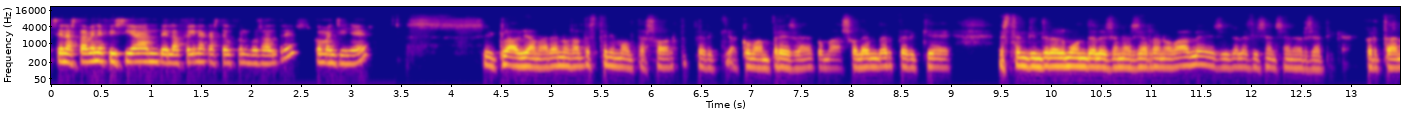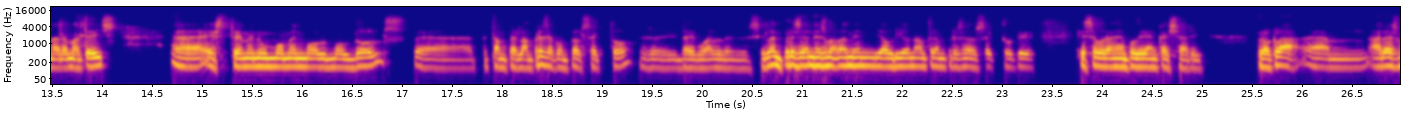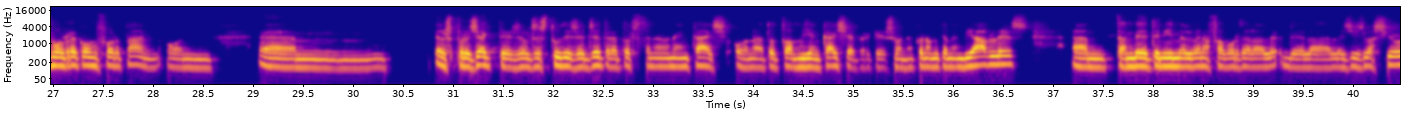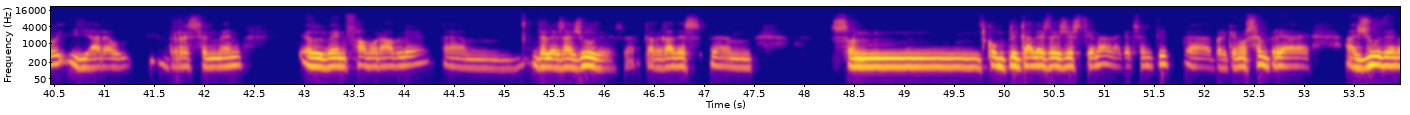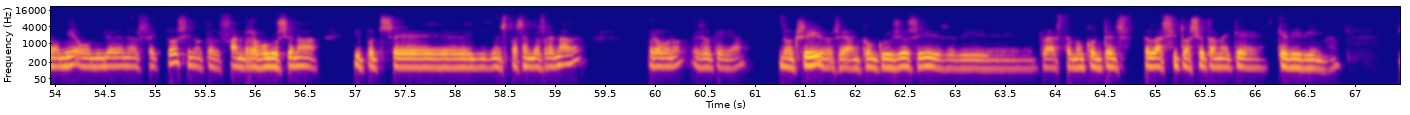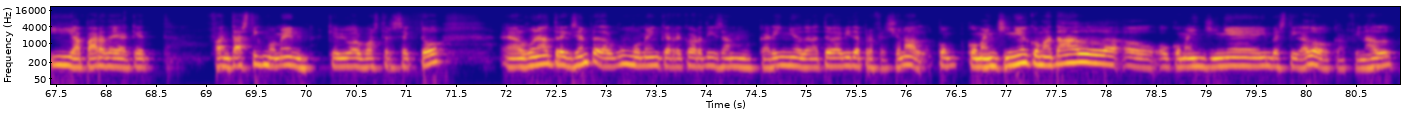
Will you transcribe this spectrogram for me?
se n'està beneficiant de la feina que esteu fent vosaltres com a enginyers? Sí, clar, ja, ara nosaltres tenim molta sort perquè, com a empresa, eh, com a Solember, perquè estem dintre del món de les energies renovables i de l'eficiència energètica. Per tant, ara mateix eh, estem en un moment molt, molt dolç, eh, tant per l'empresa com pel sector. És a dir, d'igual, eh, si l'empresa anés malament, hi hauria una altra empresa del sector que, que segurament podria encaixar-hi. Però, clar, eh, ara és molt reconfortant on eh, els projectes, els estudis, etc, tots tenen un encaix on a tothom li encaixa perquè són econòmicament viables, um, també tenim el vent a favor de la, de la legislació i ara recentment el vent favorable um, de les ajudes, eh, que a vegades um, són complicades de gestionar en aquest sentit, eh, perquè no sempre ajuden o, o milloren el sector, sinó que el fan revolucionar i potser ens passem de frenada però bueno, és el que hi ha. Doncs sí, o sigui, en conclusió sí, és a dir, clar, estem molt contents de la situació també que, que vivim. Eh? I a part d'aquest fantàstic moment que viu el vostre sector, algun altre exemple d'algun moment que recordis amb carinyo de la teva vida professional, com, com a enginyer com a tal o, o com a enginyer investigador, que al final,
